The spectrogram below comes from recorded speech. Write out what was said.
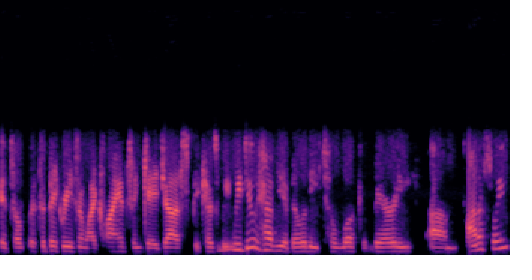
it's a it's a big reason why clients engage us because we, we do have the ability to look very um, honestly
